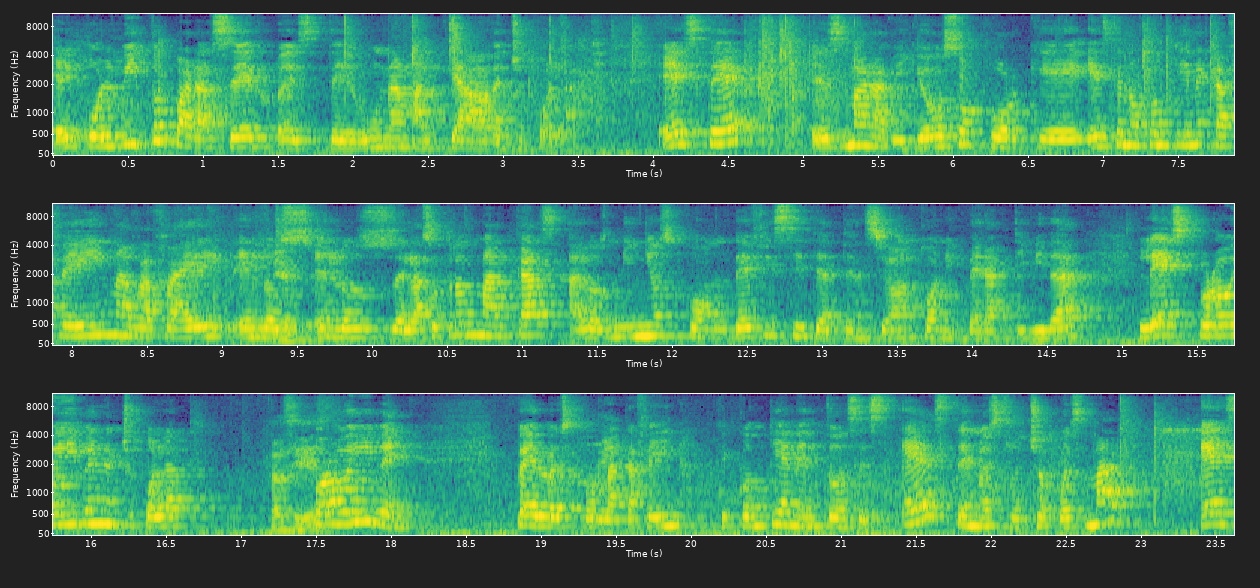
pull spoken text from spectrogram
el polvito para hacer este, una malteada de chocolate. Este es maravilloso porque este no contiene cafeína, Rafael. En los, en los de las otras marcas, a los niños con déficit de atención, con hiperactividad, les prohíben el chocolate. Así es. Prohíben. Pero es por la cafeína que contiene. Entonces, este, nuestro Choco Smart, es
